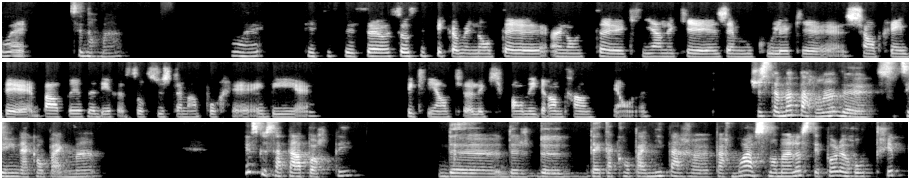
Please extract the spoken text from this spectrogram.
Ouais. C'est normal. Ouais c'est ça. Ça aussi, c'est comme un autre, euh, un autre euh, client que j'aime beaucoup, là, que je suis en train de bâtir des ressources justement pour euh, aider ces clientes-là qui font des grandes transitions. Justement, parlant de soutien, d'accompagnement, qu'est-ce que ça t'a apporté de, d'être accompagnée par, par moi? À ce moment-là, c'était pas le road trip.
